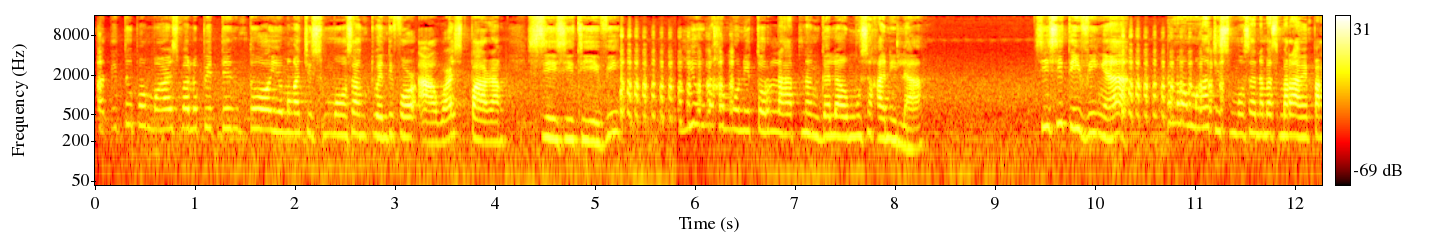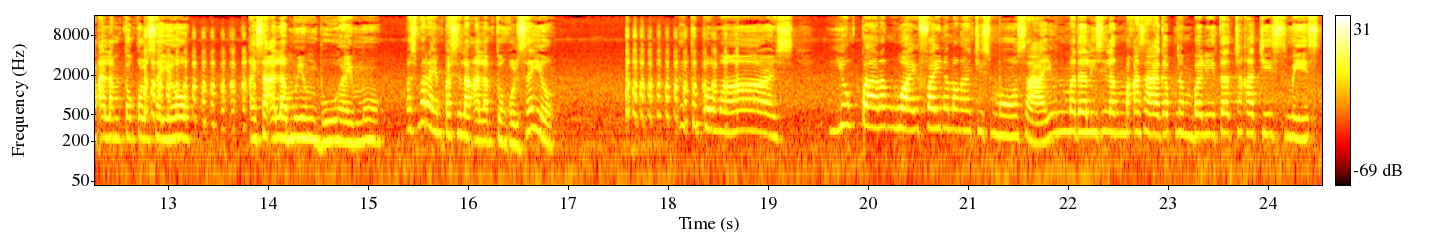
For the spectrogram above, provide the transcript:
At ito pa, Mars, malupit din to. Yung mga chismosang 24 hours, parang CCTV. Yung nakamonitor lahat ng galaw mo sa kanila. CCTV nga. Ano ang mga chismosa na mas marami pang alam tungkol sa'yo kaysa alam mo yung buhay mo. Mas marami pa silang alam tungkol sa'yo. Dito pa, Mars. Yung parang wifi ng mga chismosa, yung madali silang makasagap ng balita at saka chismis,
